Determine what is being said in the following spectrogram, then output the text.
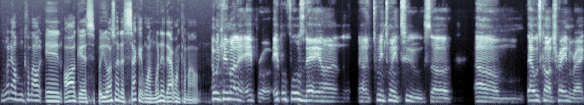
one album come out in August, but you also had a second one. When did that one come out? That one came out in April, April Fool's Day on uh, 2022. So um, that was called Trainwreck.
